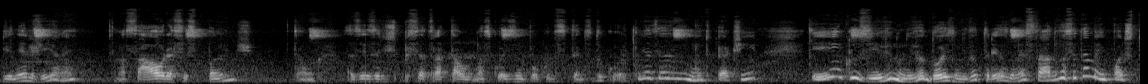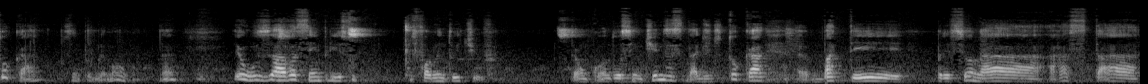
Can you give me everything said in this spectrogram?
de energia, né? nossa aura se expande, então às vezes a gente precisa tratar algumas coisas um pouco distantes do corpo e às vezes muito pertinho. E inclusive no nível 2, no nível 3 do mestrado, você também pode tocar sem problema algum. Né? Eu usava sempre isso de forma intuitiva. Então, quando eu senti a necessidade de tocar, eh, bater, pressionar, arrastar,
